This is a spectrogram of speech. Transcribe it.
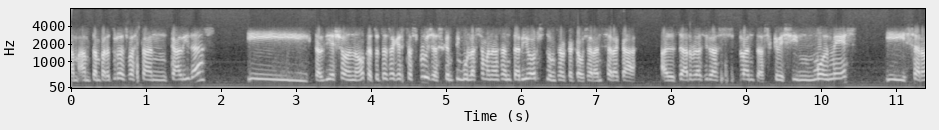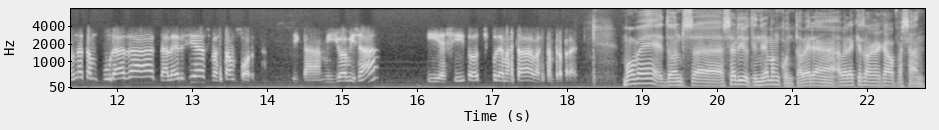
amb, amb temperatures bastant càlides, i cal dir això, no? que totes aquestes pluges que hem tingut les setmanes anteriors doncs el que causaran serà que els arbres i les plantes creixin molt més i serà una temporada d'al·lèrgies bastant forta. Així que millor avisar i així tots podem estar bastant preparats. Molt bé, doncs, uh, Sergi, ho tindrem en compte, a veure, a veure què és el que acaba passant.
